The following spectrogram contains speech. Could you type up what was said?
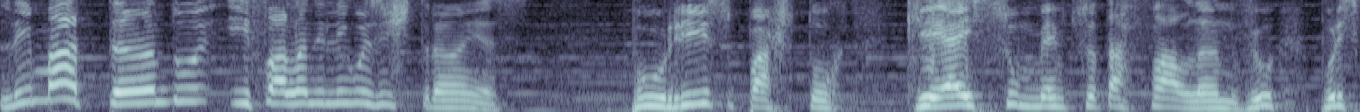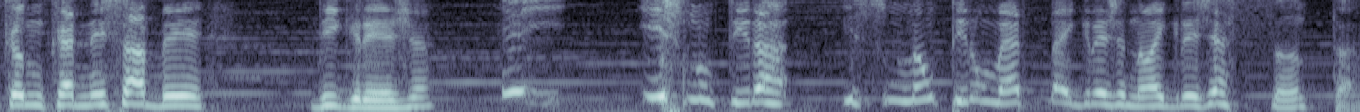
lhe matando e falando em línguas estranhas. Por isso, pastor, que é isso mesmo que o senhor está falando, viu? Por isso que eu não quero nem saber de igreja. E isso não tira, isso não tira o mérito da igreja, não. A igreja é santa.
